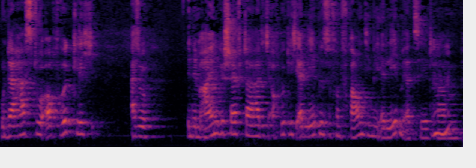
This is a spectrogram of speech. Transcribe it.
Und da hast du auch wirklich, also in dem einen Geschäft, da hatte ich auch wirklich Erlebnisse von Frauen, die mir ihr Leben erzählt haben.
